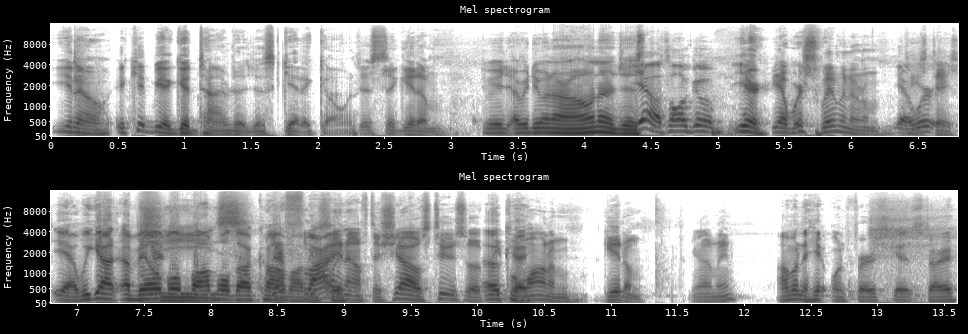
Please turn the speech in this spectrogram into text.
you know it could be a good time to just get it going. Just to get them. Do we, are we doing our own or just? Yeah, let's all go here. Yeah, we're swimming in them Yeah, these we're, days. yeah, we got available Jeez. bombhole.com. They're flying obviously. off the shelves, too, so if Okay. people want them, get them. You know what I mean? I'm gonna hit one first. Get it started.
